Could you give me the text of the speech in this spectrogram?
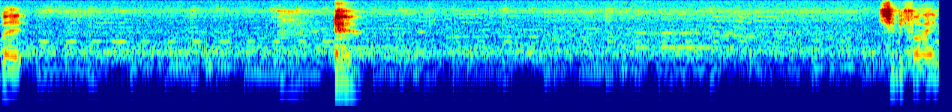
but should be fine.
